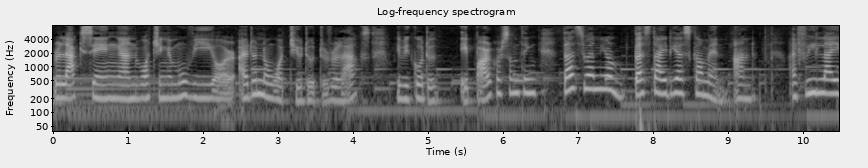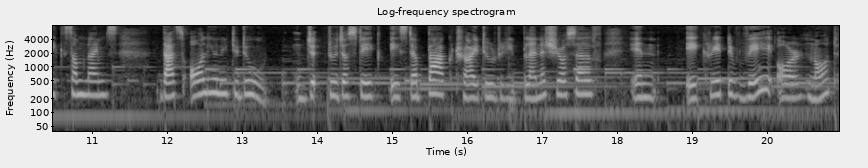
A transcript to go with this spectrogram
relaxing and watching a movie or i don't know what you do to relax maybe go to a park or something that's when your best ideas come in. And i feel like sometimes that's all you need to do j- to just take a step back try to replenish yourself in a creative way or not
